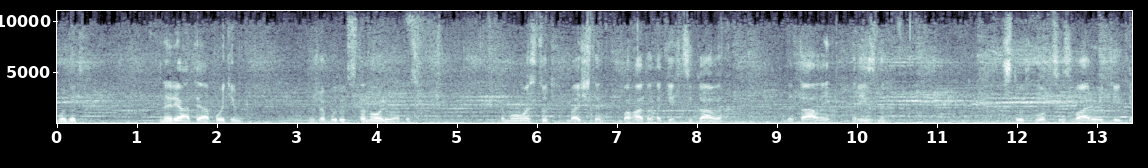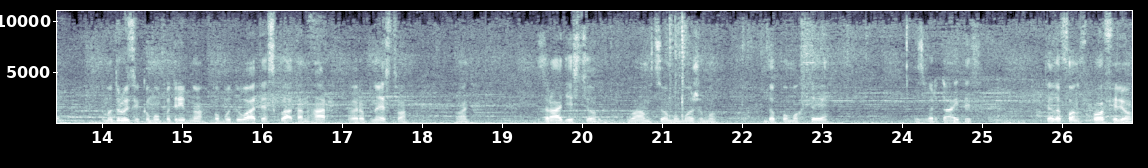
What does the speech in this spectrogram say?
будуть ниряти, а потім вже будуть встановлюватись. Тому ось тут, бачите, багато таких цікавих деталей різних. Тут хлопці зварюють тільки. Тому, друзі, кому потрібно побудувати склад ангар виробництва, от, з радістю вам в цьому можемо допомогти. Звертайтесь, телефон в профілю.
